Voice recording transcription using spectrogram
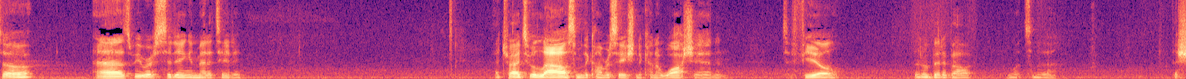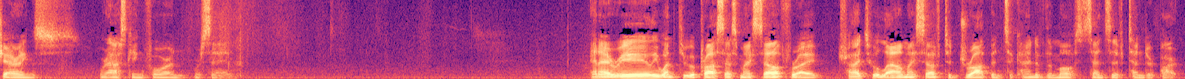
So, as we were sitting and meditating, I tried to allow some of the conversation to kind of wash in and to feel a little bit about what some of the the sharings were asking for and were saying. And I really went through a process myself where I tried to allow myself to drop into kind of the most sensitive, tender part.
